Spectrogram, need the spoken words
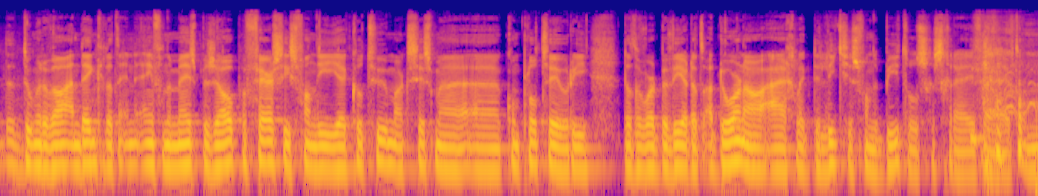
dat doen we er wel aan denken dat in een van de meest bezopen versies van die eh, cultuurmarxisme eh, complottheorie, dat er wordt beweerd dat Adorno eigenlijk de liedjes van de Beatles geschreven heeft om,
